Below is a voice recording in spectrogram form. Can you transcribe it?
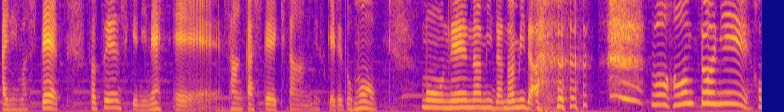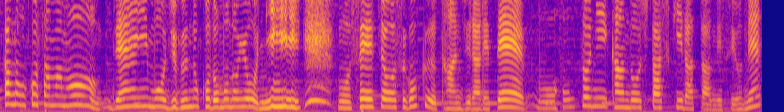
ありまして卒園式にね、えー、参加してきたんですけれどももうね涙涙 もう本当に他のお子様も全員もう自分の子供のように もう成長をすごく感じられてもう本当に感動した式だったんですよね。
